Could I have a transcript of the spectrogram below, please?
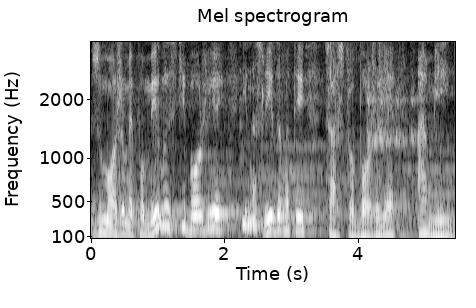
зможемо по милості Божої і наслідувати Царство Божие. Амінь.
